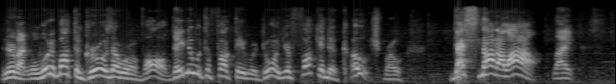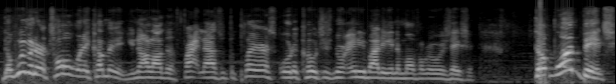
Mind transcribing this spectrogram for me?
And they're like, well, what about the girls that were involved? They knew what the fuck they were doing. You're fucking the coach, bro. That's not allowed. Like the women are told when they come in, you're not allowed to fraternize with the players or the coaches nor anybody in the motherfucking organization. The one bitch,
